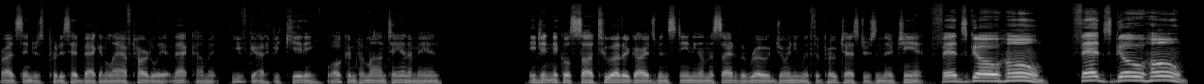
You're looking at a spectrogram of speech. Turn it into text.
Rod Sanders put his head back and laughed heartily at that comment. You've got to be kidding. Welcome to Montana, man. Agent Nichols saw two other guardsmen standing on the side of the road, joining with the protesters in their chant Feds go home! Feds go home!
